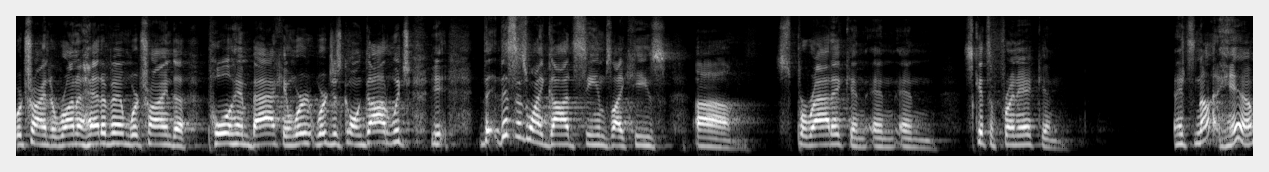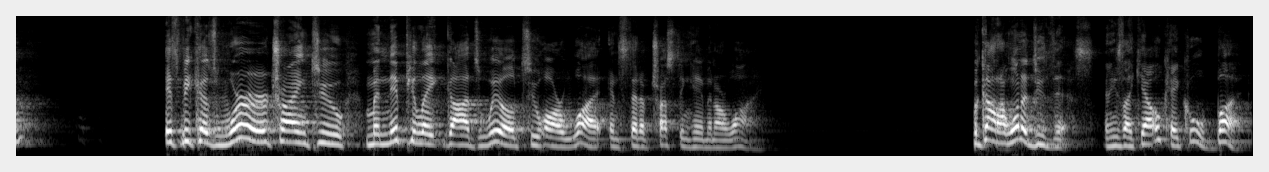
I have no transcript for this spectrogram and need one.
We're trying to run ahead of him. We're trying to pull him back, and we're, we're just going, God, which, this is why God seems like he's um, sporadic and, and, and schizophrenic, and, and it's not him. It's because we're trying to manipulate God's will to our what instead of trusting Him in our why. But God, I want to do this. And He's like, yeah, okay, cool, but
